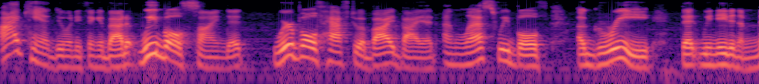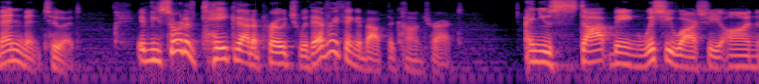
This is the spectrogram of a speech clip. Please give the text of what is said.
I can't do anything about it. We both signed it. We're both have to abide by it unless we both agree that we need an amendment to it. If you sort of take that approach with everything about the contract and you stop being wishy-washy on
